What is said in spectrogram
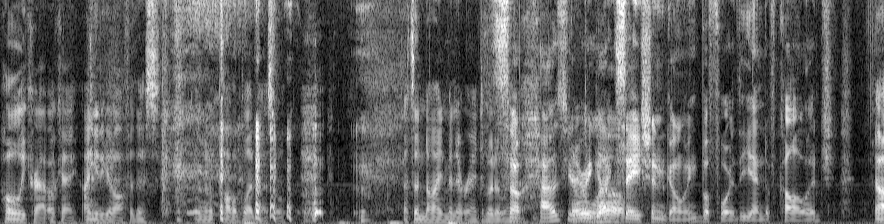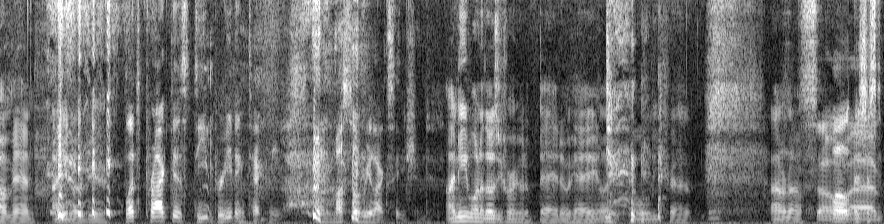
Holy crap. Okay, I need to get off of this. I'm gonna pop a blood vessel. That's a nine minute rant about Atlanta. So, how's your There we go. relaxation going before the end of college? Oh man, I need another beer. Let's practice deep breathing techniques and muscle relaxation. I need one of those before I go to bed, okay? Like, holy crap. I don't know. So, Well, It's just um,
